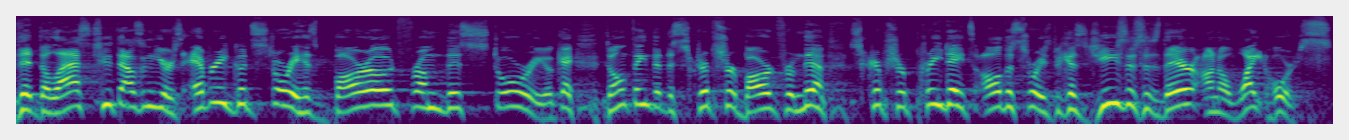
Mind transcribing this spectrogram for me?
that the last 2,000 years, every good story has borrowed from this story, okay? Don't think that the scripture borrowed from them. Scripture predates all the stories because Jesus is there on a white horse.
